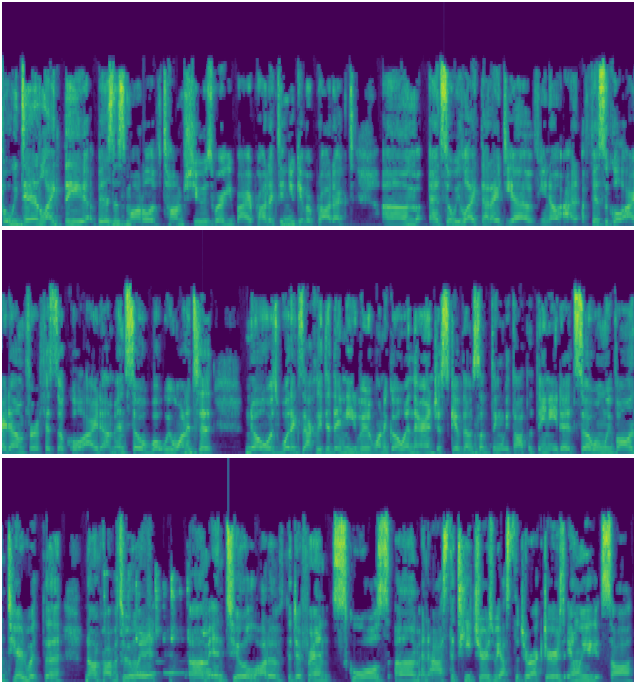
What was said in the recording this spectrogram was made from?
but we did like the business model of TOMS Shoes where you buy a product and you give a product. Um, and so we liked that idea of, you know, a physical item for a physical item. And so what we wanted to know was what exactly did they need. We didn't want to go in there and just give them something we thought that they needed. So when we volunteered with the nonprofits, we went um, into a lot of the different schools um, and asked the teachers, we asked the directors, and we saw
